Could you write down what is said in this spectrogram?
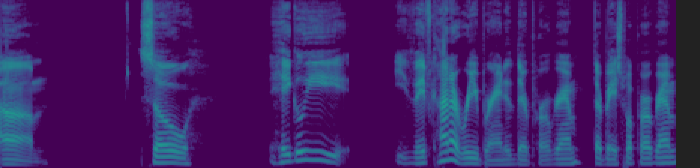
um, so Higley, they've kind of rebranded their program, their baseball program.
